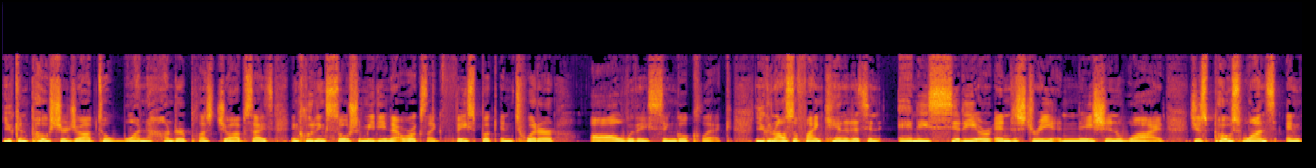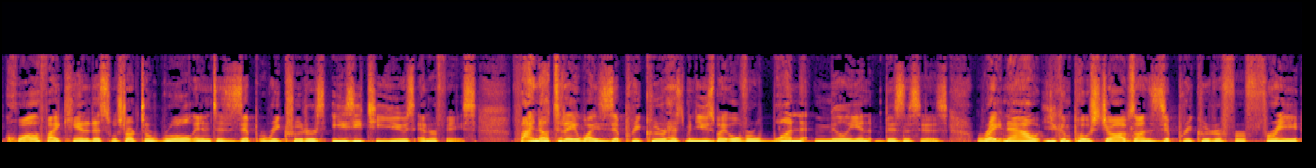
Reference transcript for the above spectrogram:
you can post your job to 100 plus job sites, including social media networks like Facebook and Twitter all with a single click. You can also find candidates in any city or industry nationwide. Just post once and qualified candidates will start to roll into ZipRecruiter's easy to use interface. Find out today why ZipRecruiter has been used by over 1 million businesses. Right now, you can post jobs on ZipRecruiter for free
